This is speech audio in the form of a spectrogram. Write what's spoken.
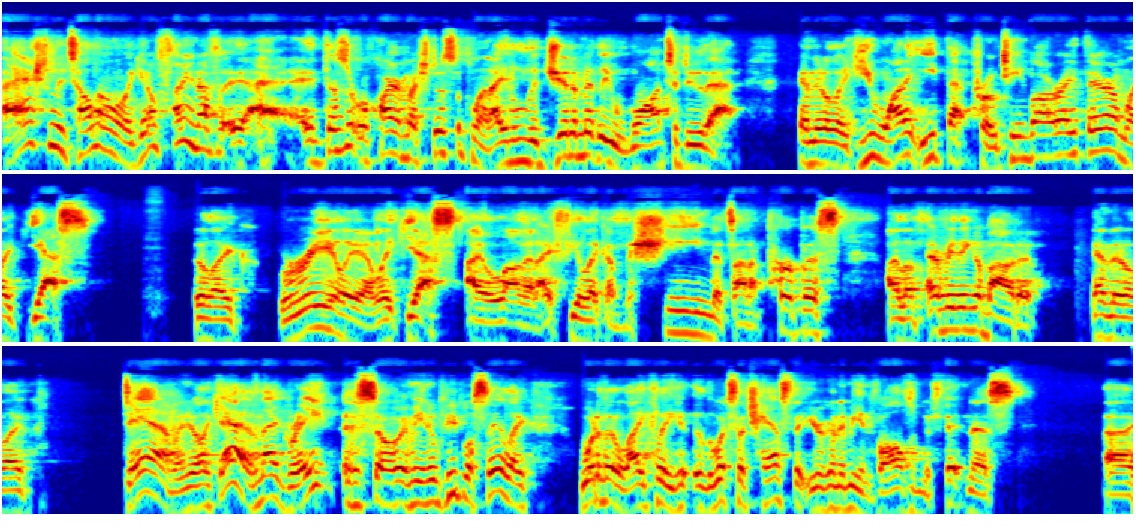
I actually tell them, I'm like, you know, funny enough, it doesn't require much discipline. I legitimately want to do that. And they're like, you want to eat that protein bar right there? I'm like, yes. They're like, really? I'm like, yes, I love it. I feel like a machine that's on a purpose. I love everything about it. And they're like, damn. And you're like, yeah, isn't that great? So, I mean, when people say like, what are the likely, what's the chance that you're going to be involved in fitness, uh,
